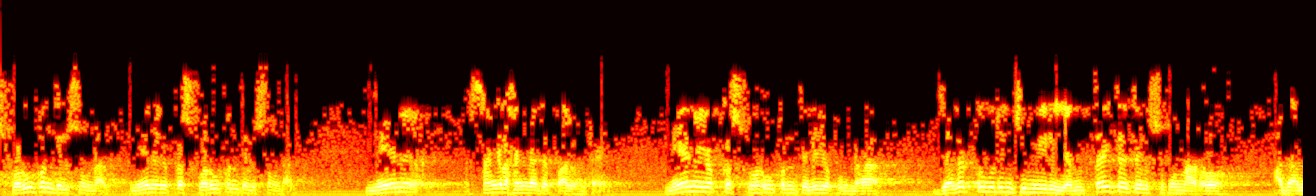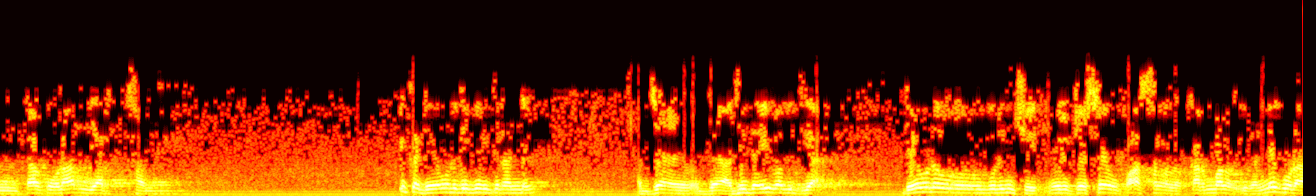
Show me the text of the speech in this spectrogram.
స్వరూపం తెలిసి ఉండాలి. నేను యొక్క స్వరూపం తెలిసి ఉండాలి. నేను సంగ్రహంగా చెప్పాలంటే నేను యొక్క స్వరూపం తెలియకుండా జగత్తు గురించి మీరు ఎంతైతే తెలుసుకున్నారో అదంతా కూడా వ్యర్థమే. ఇక దేవుడి దగ్గరికి రండి. అధ్య అధిదైవ విద్య. దేవుడు గురించి మీరు చేసే ఉపాసనలు కర్మలు ఇవన్నీ కూడా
